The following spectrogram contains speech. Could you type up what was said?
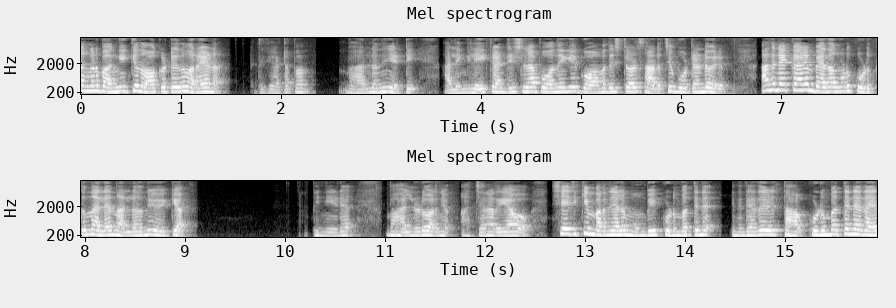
അങ്ങനെ ഭംഗിക്ക് നോക്കട്ടെ എന്ന് പറയണം. ഇത് കേട്ടപ്പം ബാലിനൊന്നും ഞെട്ടി. അല്ലെങ്കിൽ ഈ കണ്ടീഷനിലാണ് പോകുന്നെങ്കിൽ കോമഡി സ്റ്റോഴ്സ് അടച്ചു പൂട്ടേണ്ടി വരും. അതിനേക്കാളും ഭേദം കൂടെ കൊടുക്കുന്നതല്ലേ നല്ലതെന്ന് ചോദിക്കാം. പിന്നീട് ബാലനോട് പറഞ്ഞു അച്ഛൻ അറിയാവോ ശരിക്കും പറഞ്ഞാൽ മുമ്പ് ഈ കുടുംബത്തിന് ഇതിന്റെതായ ഒരു കുടുംബത്തിന്റെതായ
